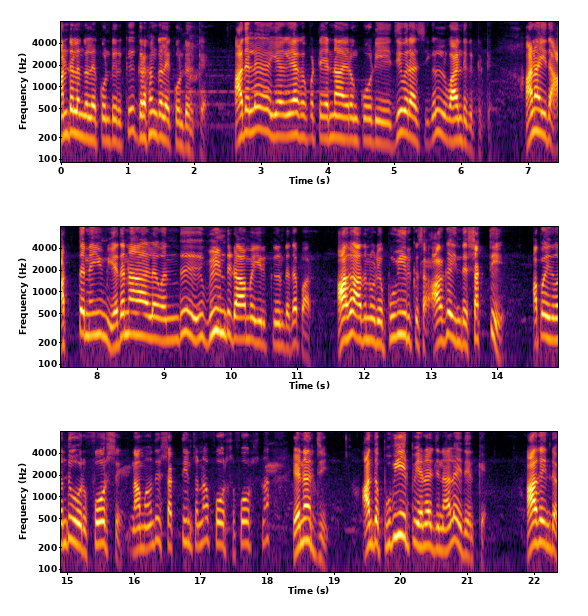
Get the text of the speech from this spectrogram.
மண்டலங்களை கொண்டு இருக்கு கிரகங்களை கொண்டு இருக்கு. அதில் ஏ- ஏகப்பட்ட எண்ணாயிரம் கோடி ஜீவராசிகள் வாழ்ந்துக்கிட்டு இருக்கு. ஆனால் இது அத்தனையும் எதனால் வந்து வீழ்ந்துடாமல் இருக்குன்றதை பார். ஆக அதனுடைய புவி இருக்கு ச- ஆக இந்த சக்தி அப்போ இது வந்து ஒரு ஃபோர்ஸு நாம் வந்து சக்தின்னு சொன்னால் ஃபோர்ஸ் ஃபோர்ஸ்னால் எனர்ஜி அந்த புவியீர்ப்பு எனர்ஜினால் இது இருக்கு. ஆக இந்த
